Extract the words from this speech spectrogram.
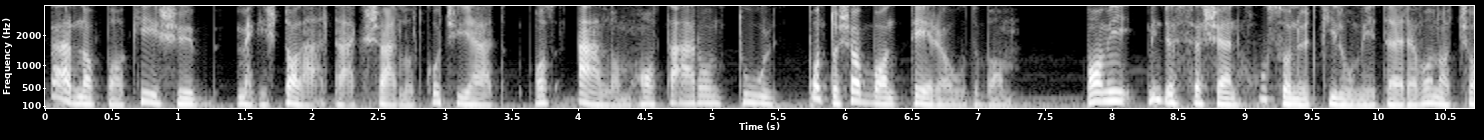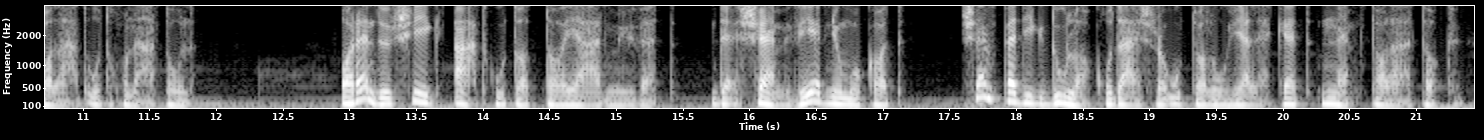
Pár nappal később meg is találták Charlotte kocsiját az államhatáron túl, pontosabban Térautban, ami mindösszesen 25 kilométerre van a család otthonától. A rendőrség átkutatta a járművet, de sem vérnyomokat, sem pedig dulakodásra utaló jeleket nem találtak.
